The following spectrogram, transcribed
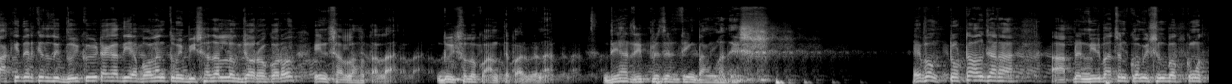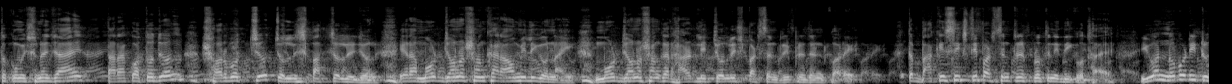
বাকিদেরকে যদি দুই কোটি টাকা দিয়ে বলেন, তুমি বিশ হাজার লোক জড়ো করো ইনশাল্লাহ তালা দুইশো লোক আনতে পারবে না। দে আর রিপ্রেজেন্টিং বাংলাদেশ এবং টোটাল যারা আপনার নির্বাচন কমিশন বা ঐক্যমত্য কমিশনে যায়, তারা কতজন? সর্বোচ্চ চল্লিশ পাঁচচল্লিশ জন। এরা মোট জনসংখ্যার আওয়ামী লীগও নাই। মোট জনসংখ্যার হার্ডলি চল্লিশ পার্সেন্ট রিপ্রেজেন্ট করে। তো বাকি সিক্সটি পার্সেন্টের প্রতিনিধি কোথায়? You are nobody to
